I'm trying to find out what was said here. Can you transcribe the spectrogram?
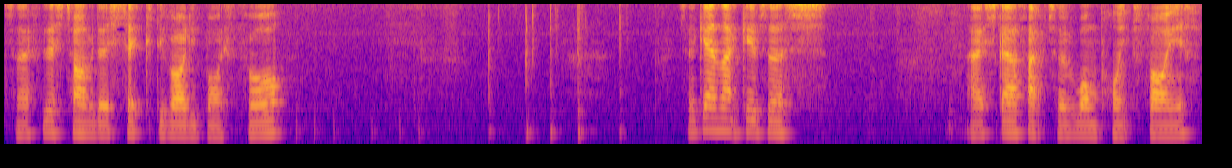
So for this time we do 6 divided by 4 so again that gives us a scale factor of 1.5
